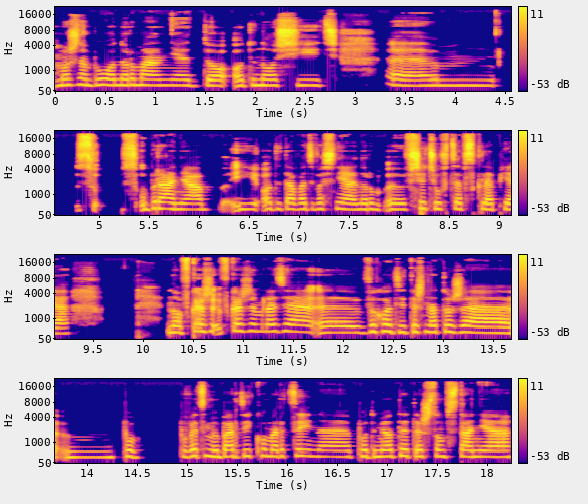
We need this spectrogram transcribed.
można było normalnie do odnosić um, z, z, ubrania i oddawać właśnie w sieciówce w sklepie. No, w, każ w każdym razie wychodzi też na to, że y, po, powiedzmy bardziej komercyjne podmioty też są w stanie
